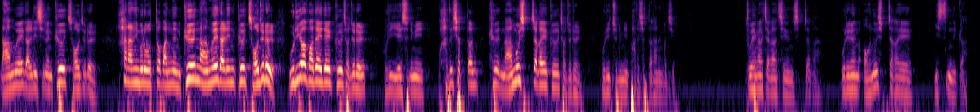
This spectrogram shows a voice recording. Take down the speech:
나무에 달리시는 그 저주를 하나님으로부터 받는 그 나무에 달린 그 저주를 우리가 받아야 될 그 저주를 우리 예수님이 받으셨던 그 나무 십자가의 그 저주를 우리 주님이 받으셨다라는 거지요. 두 행악자가 지은 십자가. 우리는 어느 십자가에 있습니까?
